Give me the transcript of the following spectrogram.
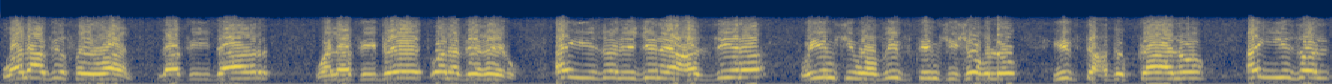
ولا في صيوان لا في دار ولا في بيت ولا في غيره. أي زول يجينا يعزينا ويمشي وظيفته يمشي شغله يفتح دكانه أي زول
